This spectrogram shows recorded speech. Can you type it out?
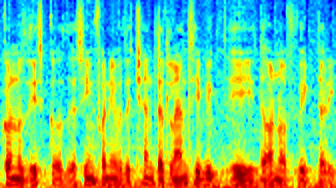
con los discos de Symphony of the Enchanted Lands y, y Dawn of Victory.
